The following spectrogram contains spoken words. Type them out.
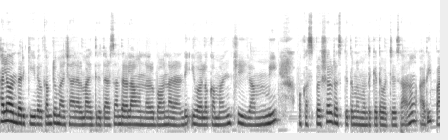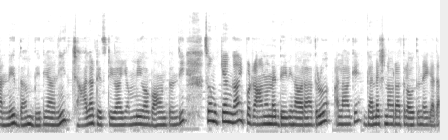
హలో అందరికీ welcome to my channel Maitri థర్స్ అందరు ఎలా ఉన్నారు? బాగున్నారా అండి? ఇవాళ ఒక మంచి యమ్మీ ఒక స్పెషల్ రెసిపీతో మేము ముందుకైతే వచ్చేసాను. అది పన్నీర్ దమ్ బిర్యానీ. చాలా టేస్టీగా యమ్మీగా బాగుంటుంది. సో ముఖ్యంగా ఇప్పుడు రానున్న దేవి నవరాత్రులు అలాగే గణేష్ నవరాత్రులు అవుతున్నాయి కదా.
